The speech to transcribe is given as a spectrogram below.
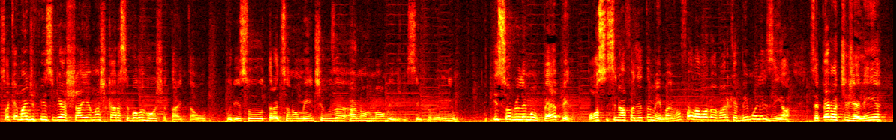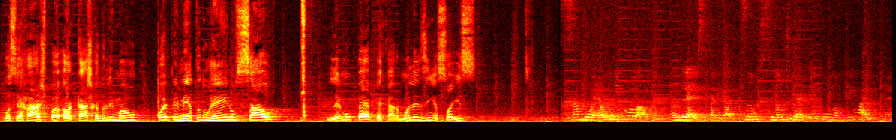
Só que é mais difícil de achar e é mais cara a cebola roxa, tá? Então, por isso, tradicionalmente usa a normal mesmo, sem problema nenhum. E sobre o lemon pepper, posso ensinar a fazer também, mas vamos falar logo agora que é bem molezinho, ó. Você pega uma tigelinha, você raspa a casca do limão, põe pimenta do reino, sal, lemon pepper, cara, molezinha, só isso. Samuel Nicolau. André, você tá ligado se não, se não tiver bacon, não tem like, né?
